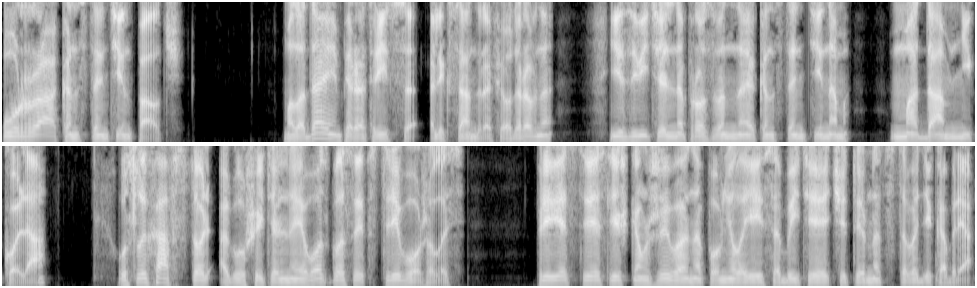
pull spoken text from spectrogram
«Ура, Константин Палч!». Молодая императрица Александра Федоровна, язвительно прозванная Константином «Мадам Николя», услыхав столь оглушительные возгласы, встревожилась. Приветствие слишком живо напомнило ей события 14 декабря.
